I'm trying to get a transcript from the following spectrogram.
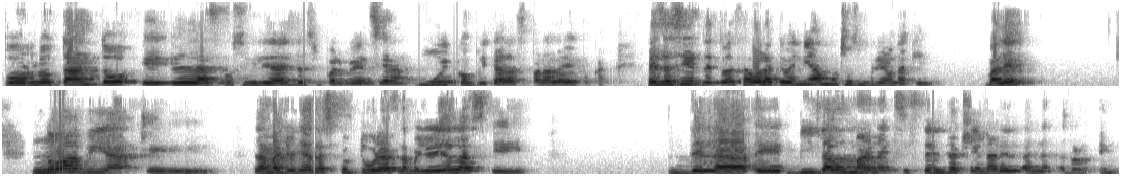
por lo tanto, eh, las posibilidades de supervivencia eran muy complicadas para la época. Es decir, de toda esta bola que venía, muchos murieron aquí, ¿vale? No había, eh, la mayoría de las culturas, la mayoría de las, eh, de la eh, vida humana existente aquí en, Ari- en,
